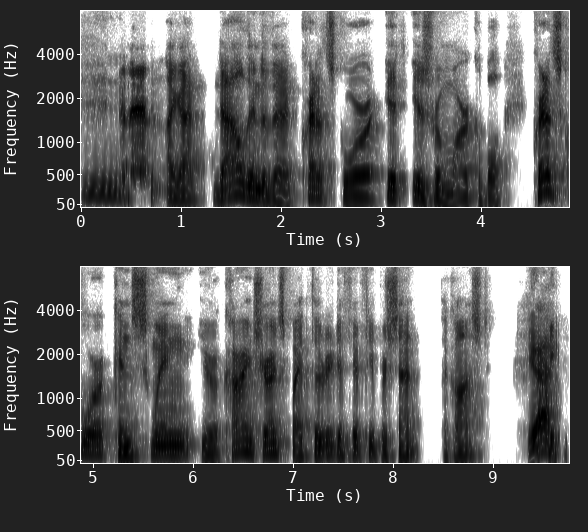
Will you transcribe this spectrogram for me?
Mm. And then I got dialed into the credit score. It is remarkable. Credit score can swing your car insurance by 30 to 50%, the cost. Yeah. It can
